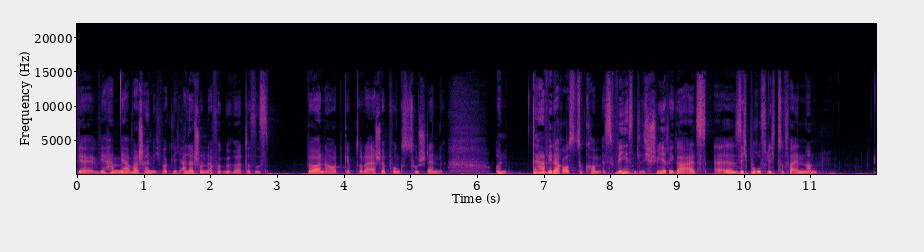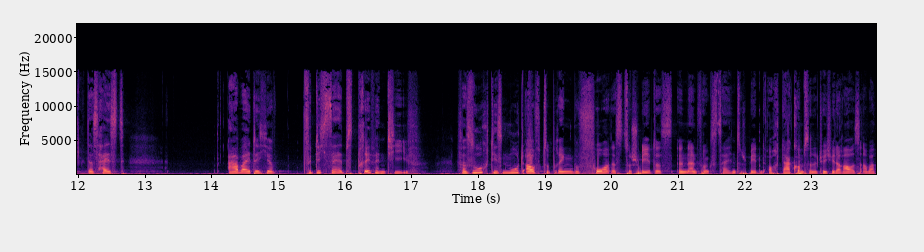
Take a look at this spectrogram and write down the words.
wir, wir haben ja wahrscheinlich wirklich alle schon davon gehört, dass es Burnout gibt oder Erschöpfungszustände. Und da wieder rauszukommen, ist wesentlich schwieriger, als äh, sich beruflich zu verändern. Das heißt, arbeite hier für dich selbst präventiv. Versuch diesen Mut aufzubringen, bevor es zu spät ist, in Anführungszeichen zu spät. Auch da kommst du natürlich wieder raus, aber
